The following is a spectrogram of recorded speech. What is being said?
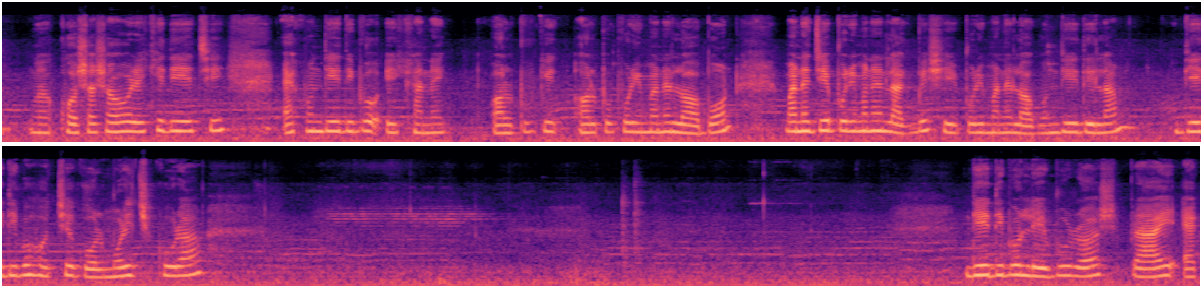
আহ, খোসা সহ রেখে দিয়েছি। এখন দিয়ে দিব এখানে অল্প অল্প পরিমাণে লবণ। মানে যে পরিমাণে লাগবে সেই পরিমাণে লবণ দিয়ে দিলাম। দিয়ে দিব হচ্ছে গোলমরিচ গুঁড়া। দিয়ে দিব লেবুর রস। প্রায় এক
